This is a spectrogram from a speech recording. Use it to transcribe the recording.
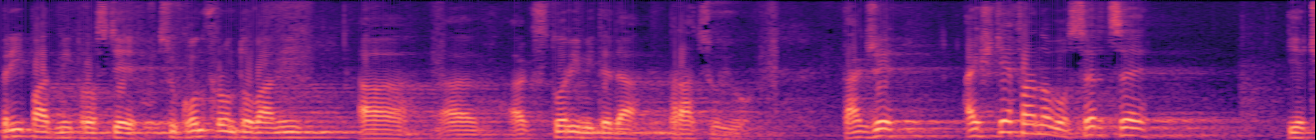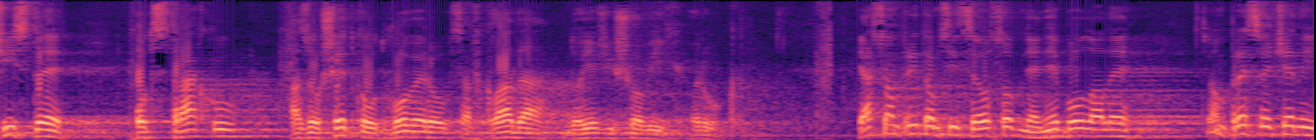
prípadmi proste sú konfrontovaní a, a, a s ktorými teda pracujú. Takže aj Štefanovo srdce je čisté od strachu, a so všetkou dôverou sa vkladá do Ježišových rúk. Ja som pritom síce osobne nebol, ale som presvedčený,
